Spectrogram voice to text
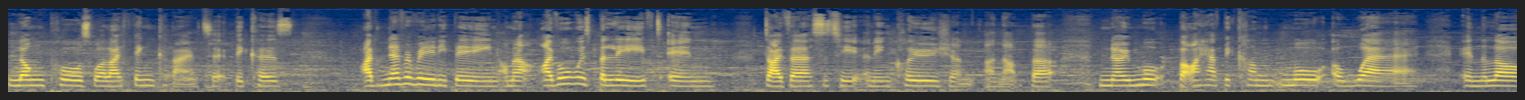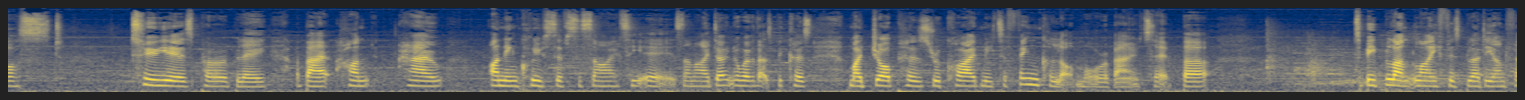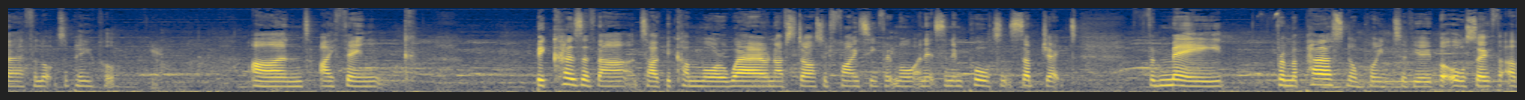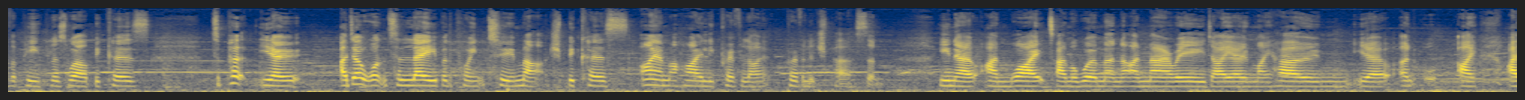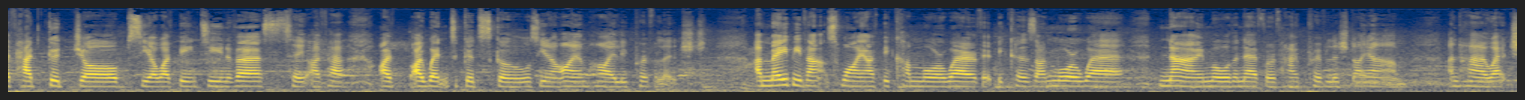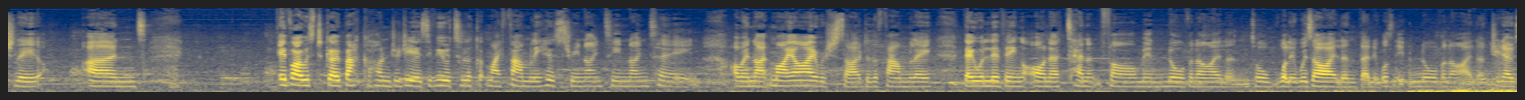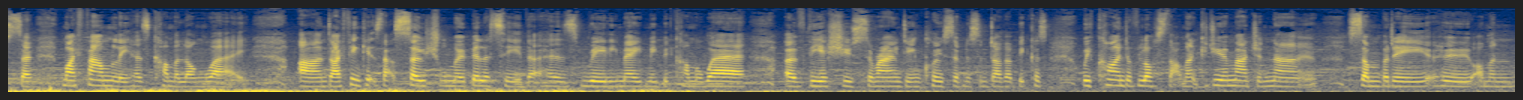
long pause while I think about it because I've never really been. I mean, I've always believed in diversity and inclusion and that, but no more. But I have become more aware in the last two years, probably, about how uninclusive society is. And I don't know whether that's because my job has required me to think a lot more about it, but to be blunt, life is bloody unfair for lots of people. And I think because of that, I've become more aware and I've started fighting for it more. And it's an important subject for me from a personal point of view, but also for other people as well. Because to put, you know, I don't want to labour the point too much because I am a highly privile- privileged person. You know, I'm white, I'm a woman, I'm married, I own my home, you know, and I, I've had good jobs, you know, I've been to university, I've had, I've, I went to good schools, you know, I am highly privileged. And maybe that's why I've become more aware of it because I'm more aware now more than ever of how privileged I am and how actually, and if I was to go back 100 years, if you were to look at my family history, 1919, I mean, like my Irish side of the family, they were living on a tenant farm in Northern Ireland, or well, it was Ireland then, it wasn't even Northern Ireland, you know. So my family has come a long way, and I think it's that social mobility that has really made me become aware of the issues surrounding inclusiveness and diversity because we've kind of lost that. I mean, could you imagine now somebody who, I mean,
